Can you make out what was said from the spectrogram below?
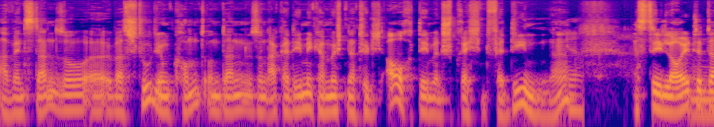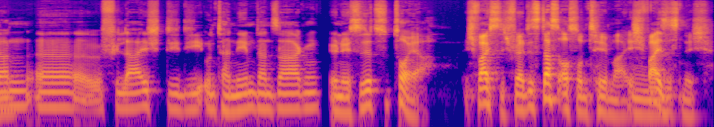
Aber wenn es dann so äh, übers Studium kommt und dann so ein Akademiker möchte natürlich auch dementsprechend verdienen, ne? Ja. Dass die Leute mhm. dann äh, vielleicht, die, die Unternehmen dann sagen, nee, es ist jetzt zu teuer. Ich weiß nicht, vielleicht ist das auch so ein Thema. Ich mhm. weiß es nicht.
